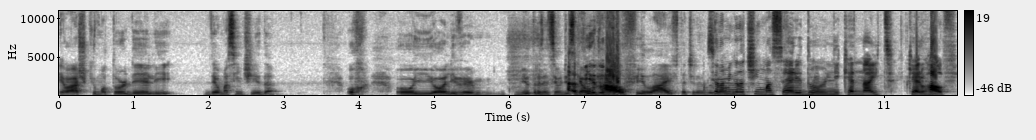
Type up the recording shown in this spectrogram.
Eu acho que o motor dele deu uma sentida. O, o Oliver 1301 diz a que é o Half-Life, tá tirando Se eu não me engano, tinha uma série do Nick at Night, que era o Half.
